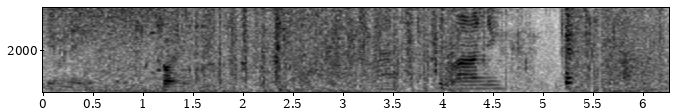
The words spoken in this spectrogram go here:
Ini mana ini? Dua anjing. Eh, anjing.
